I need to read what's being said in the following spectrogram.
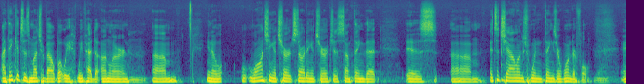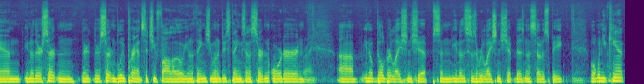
I think it's as much about what we we've had to unlearn. Mm. Um, you know, launching a church, starting a church is something that is um, it's a challenge when things are wonderful. Yeah. And you know there are certain there there's certain blueprints that you follow. You know things you want to do things in a certain order and right. uh, you know build relationships and you know this is a relationship business so to speak. Yeah. Well, when you can't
